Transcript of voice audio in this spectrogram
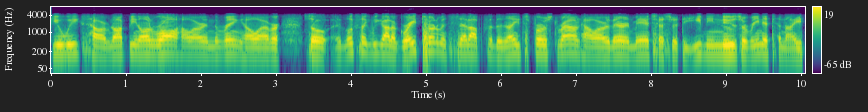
few weeks, however, not being on Raw, however, in the ring, however. So it looks like we got a great tournament set up for the night's first round, however, there in Manchester at the Evening News Arena tonight.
